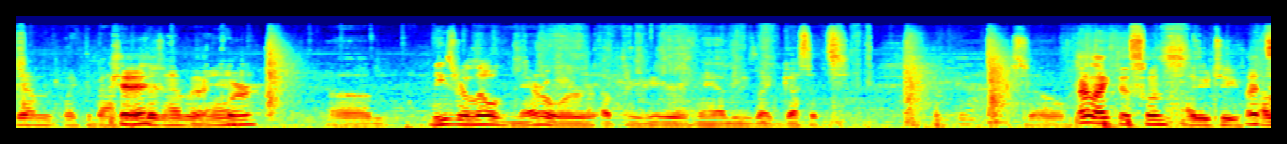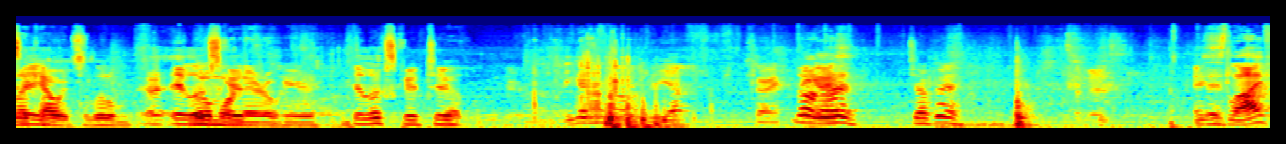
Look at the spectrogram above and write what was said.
down like the back okay. doesn't have a rand. Um, these are a little narrower up through here, and they have these like gussets. So I like this one. I do too. I'd I like how it's a little uh, it a little more good. narrow here. It looks good too. Yep. You guys know the video? Sorry. No, hey go ahead. Jump in. Is this live?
